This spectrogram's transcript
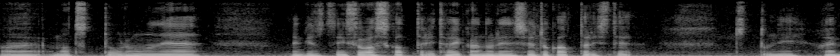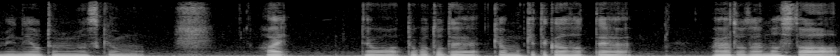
はい。まあちょっと俺もねだけどちょっと忙しかったり大会の練習とかあったりしてちょっとね早めに寝ようと思いますけども。はい。ではということで今日も来てくださってありがとうございました。は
